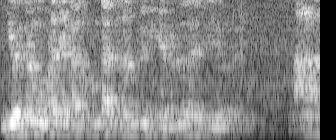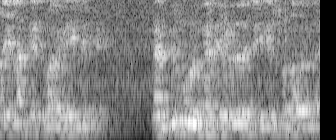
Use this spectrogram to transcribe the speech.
இங்க இருக்கிறவங்க கூட கேட்டாங்க குண்டாசுல இருந்து நீங்க விடுதலை செய்யறது. நான் அதையெல்லாம் கேட்டு வரவே இல்லைங்க. நான் திருமுருகன் காந்தியை விடுதலை செய்யுங்கன்னு சொல்ல வரல.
